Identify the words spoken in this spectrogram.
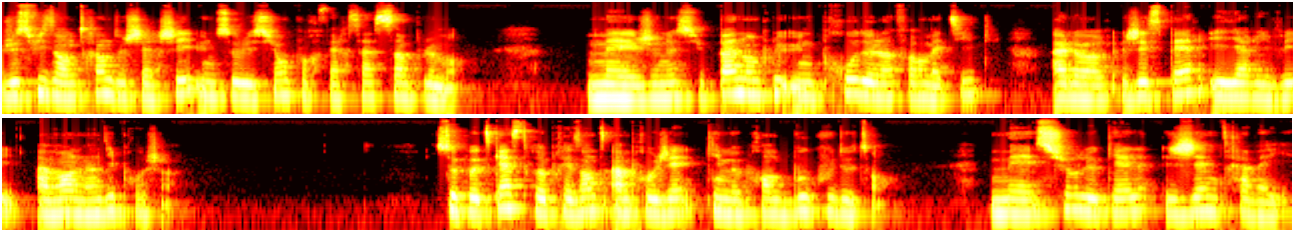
Je suis en train de chercher une solution pour faire ça simplement mais je ne suis pas non plus une pro de l'informatique, alors j'espère y arriver avant lundi prochain. Ce podcast représente un projet qui me prend beaucoup de temps, mais sur lequel j'aime travailler.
